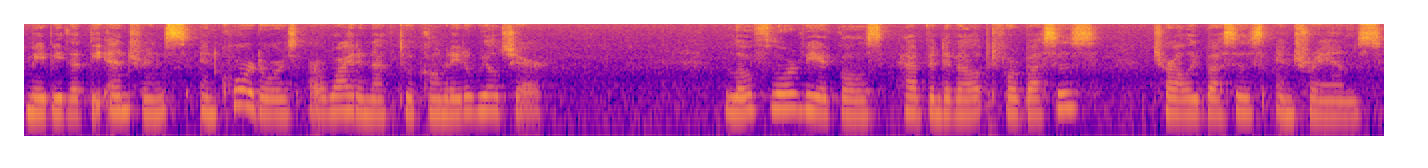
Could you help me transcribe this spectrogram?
may be that the entrance and corridors are wide enough to accommodate a wheelchair. Low floor vehicles have been developed for buses, trolley buses, and trams.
